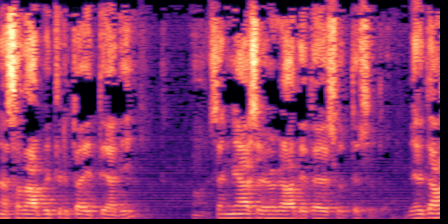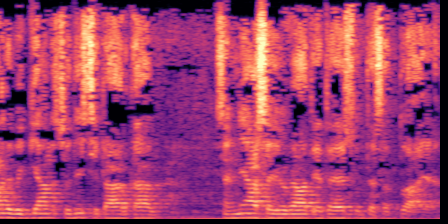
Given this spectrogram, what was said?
न सदा वितृत इत्यादि संन्यास योगा देता है, शुद्ध शुद्ध वेदांत विज्ञान सुनिश्चितार्था संन्यास योगात शुद्ध सत्व आया।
